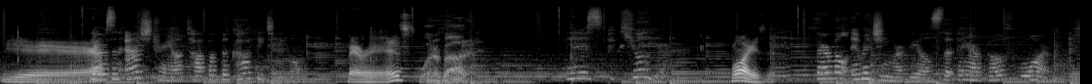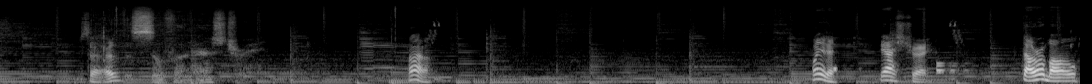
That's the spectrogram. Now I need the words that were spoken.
yeah. There is an ashtray on top of the coffee table. There is. What about it? It is peculiar. Why is it? Thermal imaging reveals that they are both warm. So? The sofa and ashtray. Oh. Wait a minute. The ashtray. Thermal.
